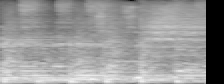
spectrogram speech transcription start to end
Just yourself.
